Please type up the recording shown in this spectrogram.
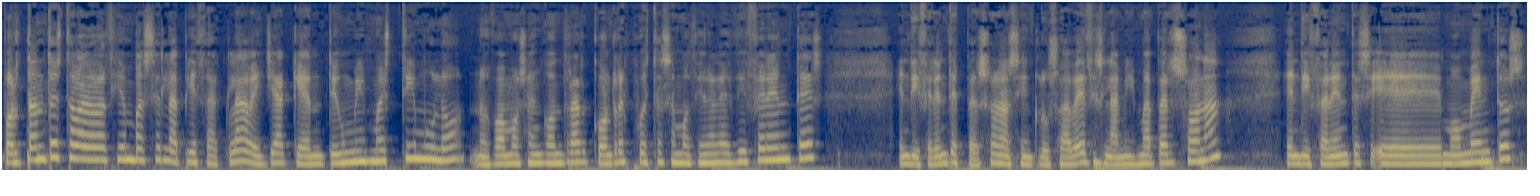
Por tanto, esta valoración va a ser la pieza clave, ya que ante un mismo estímulo nos vamos a encontrar con respuestas emocionales diferentes en diferentes personas, incluso a veces la misma persona en diferentes eh, momentos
